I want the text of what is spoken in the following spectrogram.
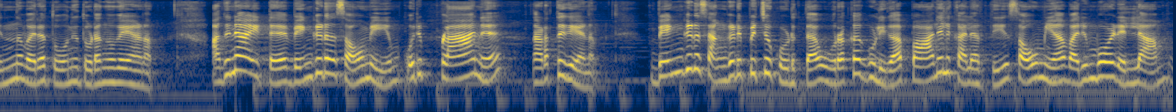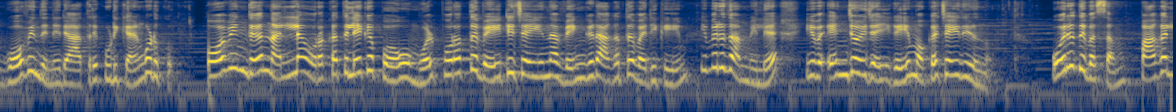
എന്ന് വരെ തോന്നി തുടങ്ങുകയാണ്. അതിനായിട്ട് വെങ്കിട് സൗമ്യയും ഒരു പ്ലാന് നടത്തുകയാണ്. വെങ്കിട് സംഘടിപ്പിച്ചു കൊടുത്ത ഉറക്ക ഗുളിക പാലിൽ കലർത്തി സൗമ്യ വരുമ്പോഴെല്ലാം ഗോവിന്ദിന് രാത്രി കുടിക്കാൻ കൊടുക്കും. ഗോവിന്ദ് നല്ല ഉറക്കത്തിലേക്ക് പോകുമ്പോൾ പുറത്ത് വെയിറ്റ് ചെയ്യുന്ന വെങ്കിട് അകത്ത് വരികയും ഇവർ തമ്മിൽ ഇവ എൻജോയ് ചെയ്യുകയും ഒക്കെ ചെയ്തിരുന്നു. ഒരു ദിവസം പകൽ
